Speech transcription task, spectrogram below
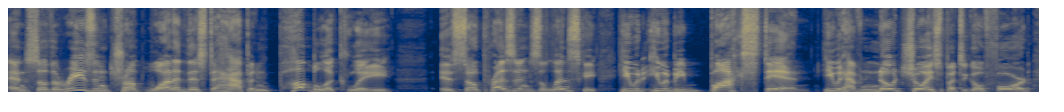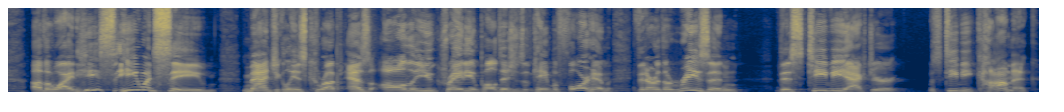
and so the reason Trump wanted this to happen publicly is so President Zelensky he would he would be boxed in. He would have no choice but to go forward. Otherwise, he he would seem magically as corrupt as all the Ukrainian politicians that came before him that are the reason this TV actor, this TV comic,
